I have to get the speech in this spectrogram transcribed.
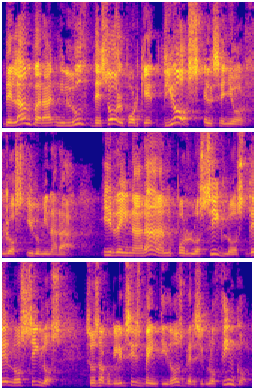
de lámpara, ni luz de sol, porque Dios el Señor los iluminará y reinarán por los siglos de los siglos. Eso es Apocalipsis 22, versículo 5.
